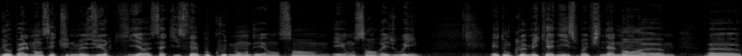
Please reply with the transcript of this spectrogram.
globalement, c'est une mesure qui satisfait beaucoup de monde et on s'en réjouit. Et donc le mécanisme finalement euh, euh,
